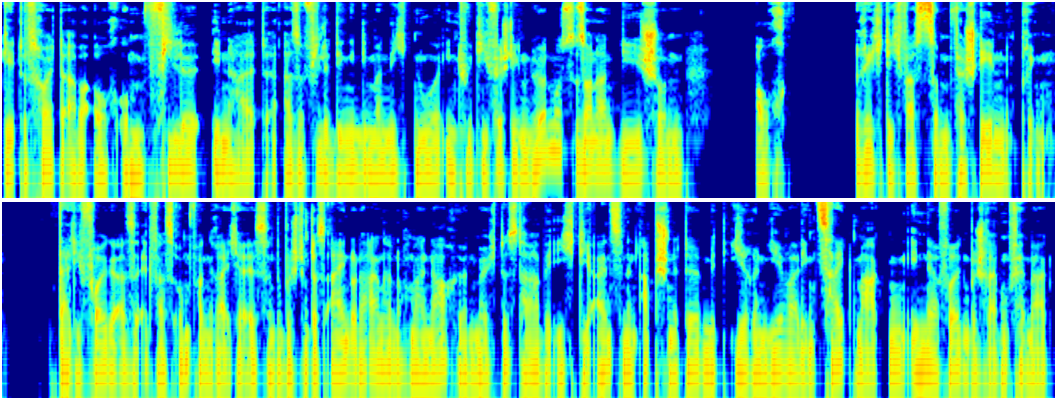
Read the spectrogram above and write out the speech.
geht es heute aber auch um viele Inhalte, also viele Dinge, die man nicht nur intuitiv verstehen und hören muss, sondern die schon auch richtig was zum Verstehen mitbringen. Da die Folge also etwas umfangreicher ist und du bestimmt das ein oder andere nochmal nachhören möchtest, habe ich die einzelnen Abschnitte mit ihren jeweiligen Zeitmarken in der Folgenbeschreibung vermerkt.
